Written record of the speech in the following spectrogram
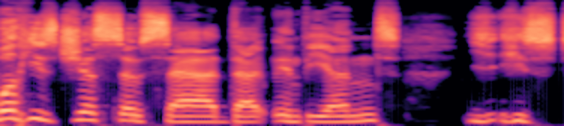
well he's just so sad that in the end he's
